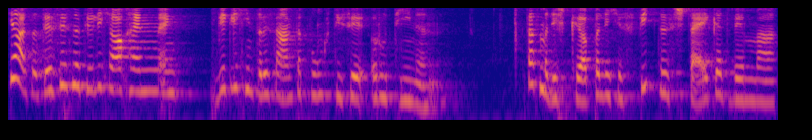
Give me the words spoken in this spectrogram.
Ja, also das ist natürlich auch ein, ein wirklich interessanter Punkt, diese Routinen. Dass man die körperliche Fitness steigert, wenn man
